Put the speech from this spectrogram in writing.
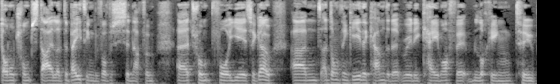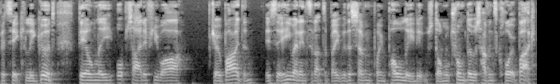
Donald Trump's style of debating. We've obviously seen that from uh, Trump four years ago, and I don't think either candidate really came off it looking too particularly good. The only upside, if you are Joe Biden is that he went into that debate with a seven point poll lead. It was Donald Trump that was having to claw it back.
